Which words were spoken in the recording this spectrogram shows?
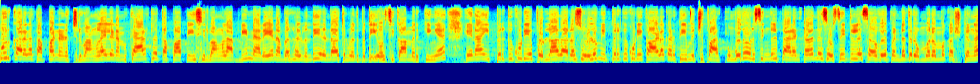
ஊர்க்காரங்க தப்பாக நினச்சிருவாங்களா? இல்லை நம்ம கேரக்டர் தப்பாக பேசிடுவாங்களா அப்படின்னு நிறைய நபர்கள் வந்து இரண்டாவது திருமணத்தை பற்றி யோசிக்காமல் இருக்கீங்க. ஏன்னா இப்போ இருக்கக்கூடிய பொருளாதார சூழலும் இப்போ இருக்கக்கூடிய காலகட்டத்தையும் வச்சு பார்க்கும்போது ஒரு சிங்கிள் பேரண்ட்டால் இந்த சொசைட்டியில் சர்வே பண்ணுறது ரொம்ப ரொம்ப கஷ்டங்க.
